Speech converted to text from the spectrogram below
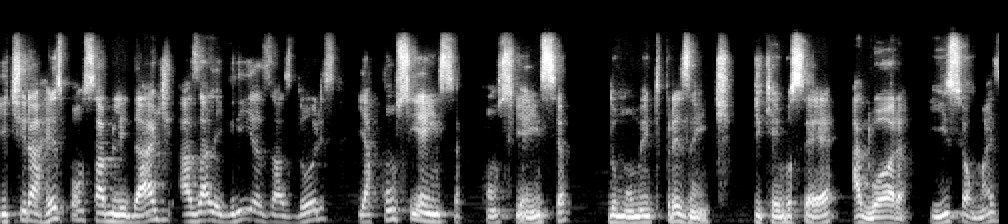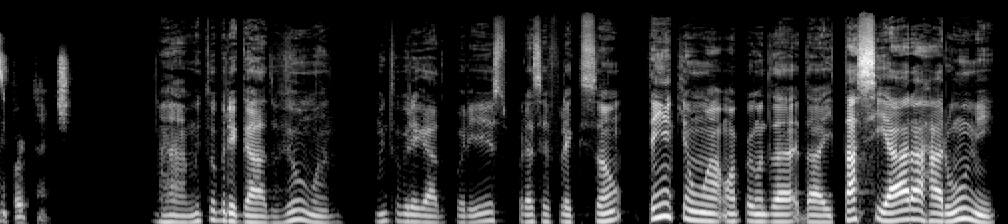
e tira a responsabilidade, as alegrias, as dores e a consciência, consciência do momento presente, de quem você é agora. E isso é o mais importante. Ah, muito obrigado, viu, mano? Muito obrigado por isso, por essa reflexão tem aqui uma, uma pergunta da, da Itaciara Harumi.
